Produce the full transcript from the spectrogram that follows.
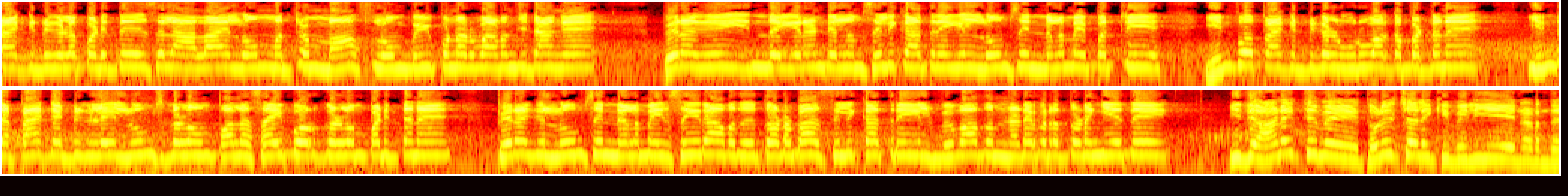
பாக்கெட்டுகளை படித்து சில அலாயிலும் மற்றும் மாஸ்லும் விழிப்புணர்வு அடைஞ்சிட்டாங்க. பிறகு இந்த இரண்டிலும் சிலிக்கா த்ரீயில் லூம்ஸின் நிலைமை பற்றி இன்ஃபோ பாக்கெட்டுகள் உருவாக்கப்பட்டன. இந்த பாக்கெட்டுகளை லூம்ஸ்களும் பல சைபோர்களும் படித்தன. பிறகு லூம்ஸின் நிலைமை சீராவது தொடர்பாக சிலிக்கா த்ரீயில் விவாதம் நடைபெறத் தொடங்கியது. இது அனைத்துமே தொழிற்சாலைக்கு வெளியே நடந்த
